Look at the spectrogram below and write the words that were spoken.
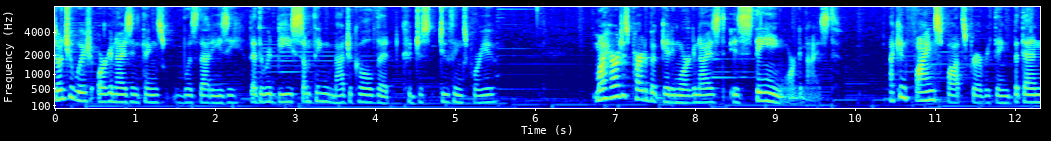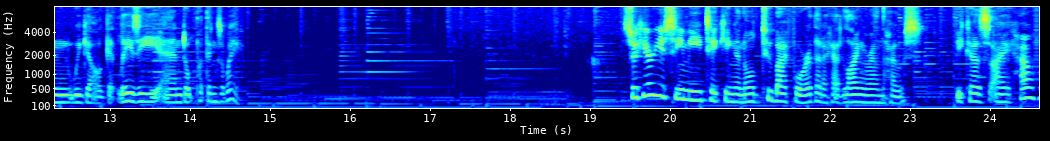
Don't you wish organizing things was that easy? That there would be something magical that could just do things for you? My hardest part about getting organized is staying organized. I can find spots for everything, but then we all get lazy and don't put things away. So here you see me taking an old 2x4 that I had lying around the house, because I have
